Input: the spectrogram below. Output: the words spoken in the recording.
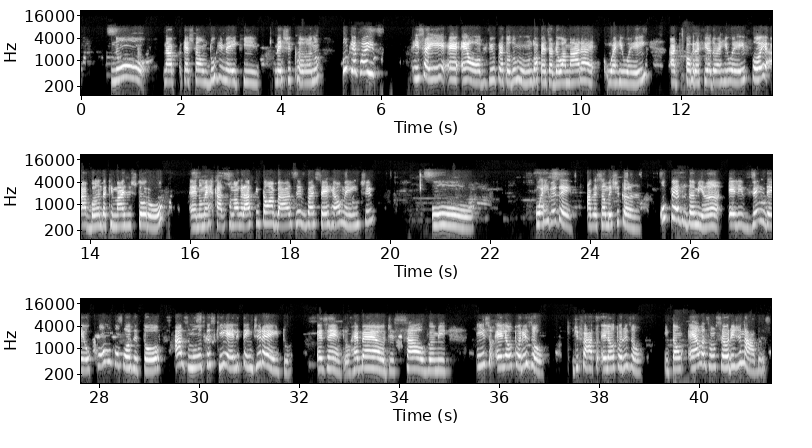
no, na questão do remake mexicano, porque foi. Isso aí é, é óbvio para todo mundo, apesar de eu amar a, o R-Way, a discografia do R-Way foi a banda que mais estourou é, no mercado fonográfico, então a base vai ser realmente o, o RBD, a versão mexicana. O Pedro Damian, ele vendeu como compositor as músicas que ele tem direito. Exemplo, Rebelde, Salva-me. Isso ele autorizou. De fato, ele autorizou. Então, elas vão ser originadas.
